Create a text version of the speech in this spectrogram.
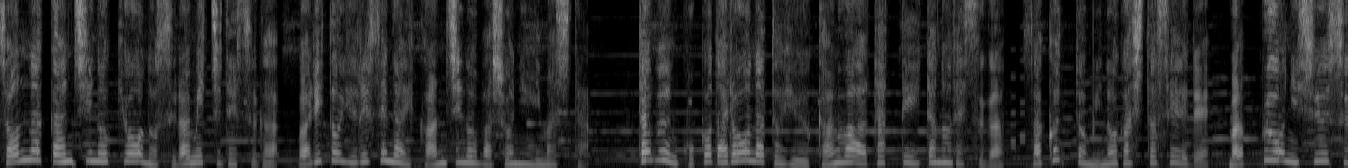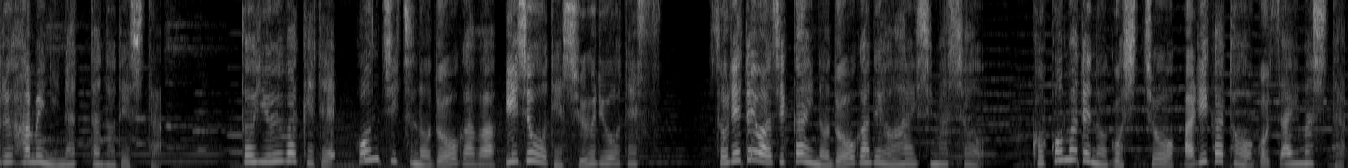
そんな感じの今日のスラ道ですが、割と許せない感じの場所にいました。多分ここだろうなという感は当たっていたのですが、サクッと見逃したせいで、マップを2周する羽目になったのでした。というわけで、本日の動画は以上で終了です。それでは次回の動画でお会いしましょう。ここまでのご視聴ありがとうございました。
